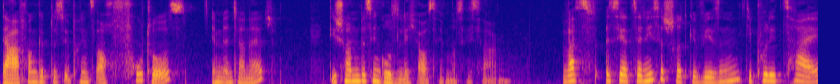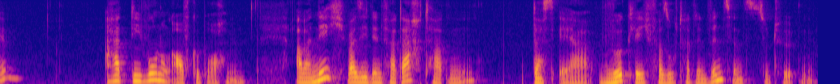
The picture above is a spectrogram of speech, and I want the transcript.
Davon gibt es übrigens auch Fotos im Internet, die schon ein bisschen gruselig aussehen, muss ich sagen. Was ist jetzt der nächste Schritt gewesen? Die Polizei hat die Wohnung aufgebrochen. Aber nicht, weil sie den Verdacht hatten, dass er wirklich versucht hat, den Vinzenz zu töten.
